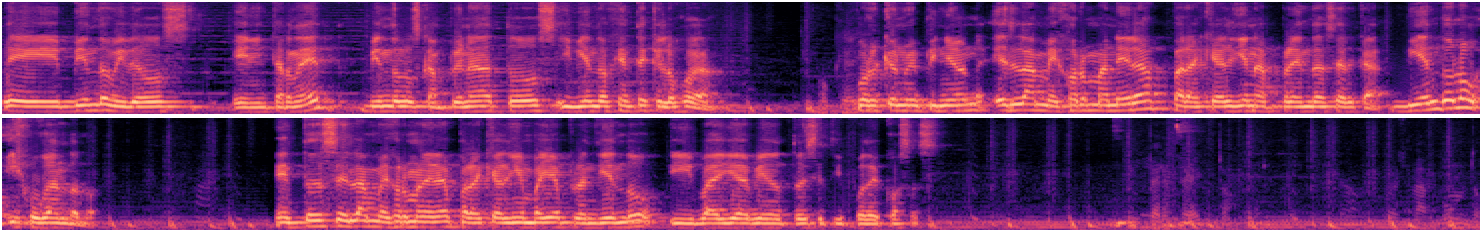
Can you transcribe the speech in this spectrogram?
eh, viendo videos en internet, viendo los campeonatos y viendo gente que lo juega. Okay. Porque en mi opinión es la mejor manera para que alguien aprenda acerca, viéndolo y jugándolo. Entonces es la mejor manera para que alguien vaya aprendiendo y vaya viendo todo ese tipo de cosas. Perfecto. Pues me apunto.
